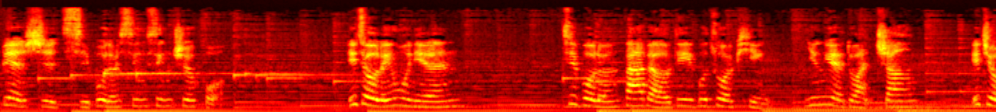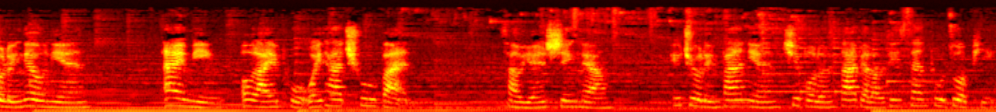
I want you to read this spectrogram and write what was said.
便是起步的星星之火。一九零五年，纪伯伦发表了第一部作品《音乐短章》。一九零六年，艾敏·欧莱普为他出版《草原新娘》。一九零八年，纪伯伦发表了第三部作品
